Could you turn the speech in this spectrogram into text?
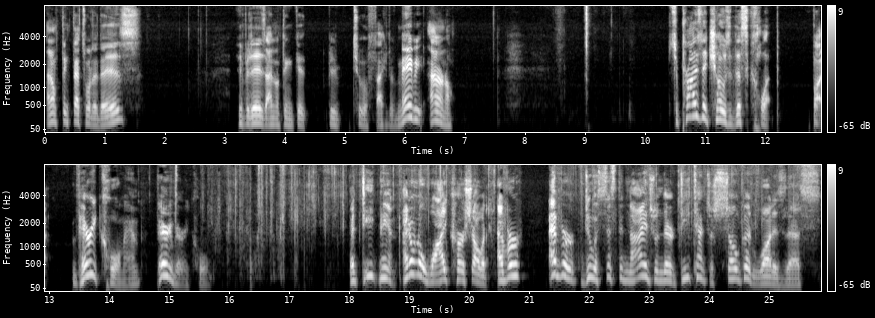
I don't think that's what it is. If it is, I don't think it be too effective. Maybe, I don't know. Surprised they chose this clip, but very cool, man. Very, very cool. That deep man, I don't know why Kershaw would ever, ever do assisted knives when their detents are so good. What is this?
